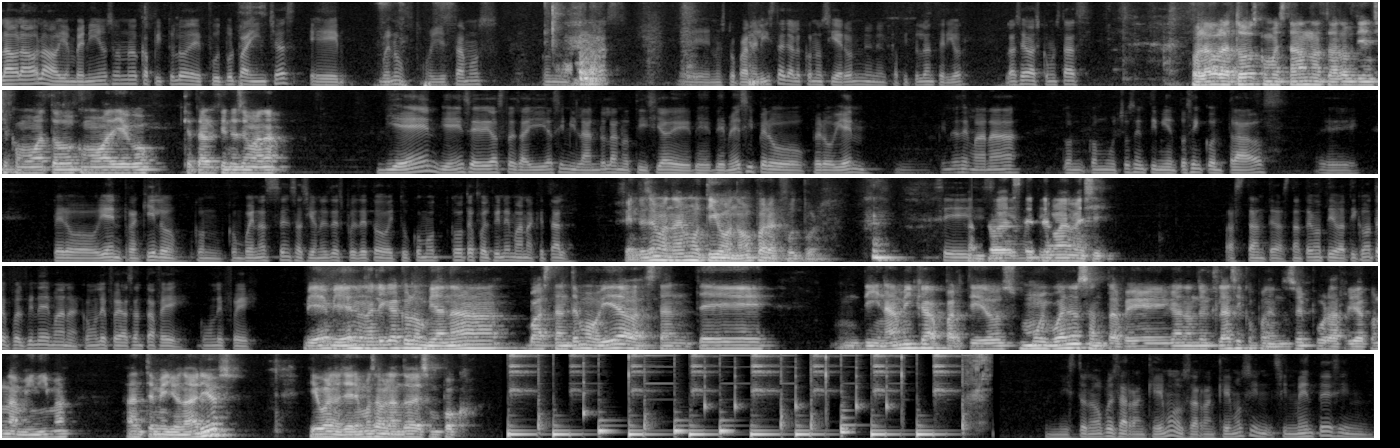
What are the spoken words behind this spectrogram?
Hola, hola, hola, bienvenidos a un nuevo capítulo de Fútbol para hinchas. Eh, bueno, hoy estamos con Sebas, eh, nuestro panelista, ya lo conocieron en el capítulo anterior. Hola Sebas, ¿cómo estás? Hola, hola a todos, ¿cómo están? A toda la audiencia, ¿cómo va todo? ¿Cómo va Diego? ¿Qué tal el fin de semana? Bien, bien, Sebas, pues ahí asimilando la noticia de, de, Messi, pero, pero bien, fin de semana con, con muchos sentimientos encontrados. Eh, pero bien, tranquilo, con, con, buenas sensaciones después de todo. ¿Y tú cómo, cómo, te fue el fin de semana? ¿Qué tal? Fin de semana emotivo, ¿no? Para el fútbol. Sí, sí, todo este tema de Messi. Bastante, bastante emotivo. ¿A ti cómo te fue el fin de semana? ¿Cómo le fue a Santa Fe? ¿Cómo le fue? Bien, bien, una liga colombiana bastante movida, bastante dinámica, partidos muy buenos. Santa Fe ganando el clásico, poniéndose por arriba con la mínima ante Millonarios. Y bueno, ya iremos hablando de eso un poco. Listo, no, pues arranquemos, arranquemos sin, sin mente, sin,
